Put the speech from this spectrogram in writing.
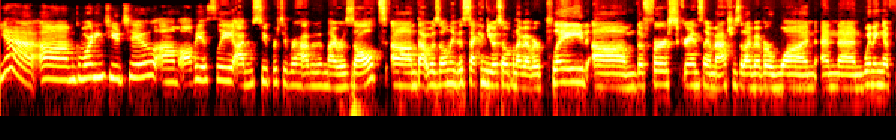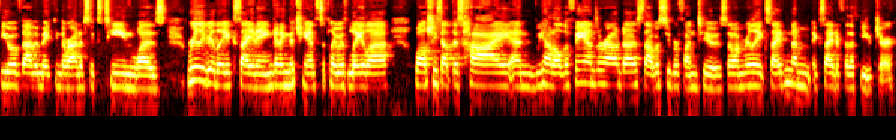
Yeah. Um, good morning to you too. Um, obviously, I'm super, super happy with my results. Um, that was only the second U.S. Open I've ever played. Um, the first Grand Slam matches that I've ever won, and then winning a few of them and making the round of 16 was really, really exciting. Getting the chance to play with Leylah while she's at this high, and we had all the fans around us. That was super fun too. So I'm really excited. I'm excited for the future.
